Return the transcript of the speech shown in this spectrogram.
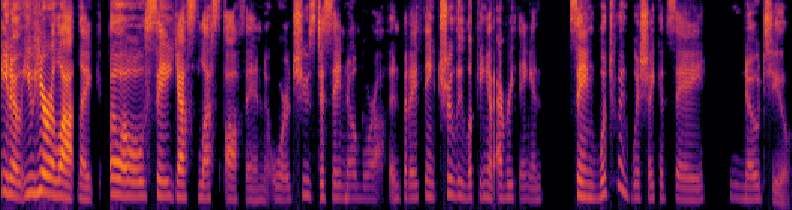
You know, you hear a lot like, oh, say yes less often or choose to say no more often. But I think truly looking at everything and saying, what do I wish I could say no to?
